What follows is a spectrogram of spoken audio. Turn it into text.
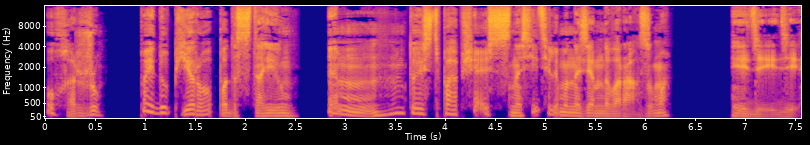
ухожу. Пойду Пьеро подостаю. Эм, ну, то есть пообщаюсь с носителем иноземного разума. «Иди, иди»,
